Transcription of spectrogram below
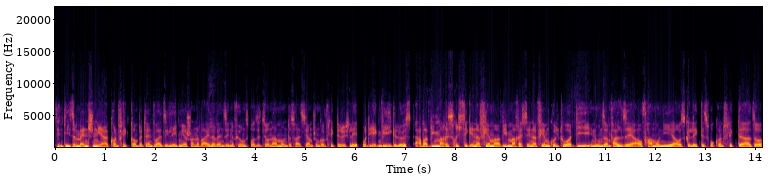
sind diese Menschen ja konfliktkompetent, weil sie leben ja schon eine Weile, wenn sie eine Führungsposition haben. Und das heißt, sie haben schon Konflikte durchlebt und irgendwie gelöst. Aber wie mache ich es richtig in der Firma? Wie mache ich es in der Firmenkultur, die in unserem Fall sehr auf Harmonie ausgelegt ist, wo Konflikte, also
